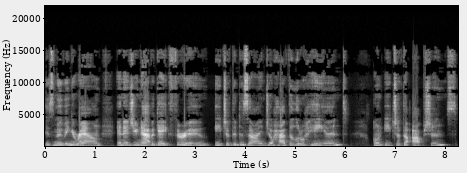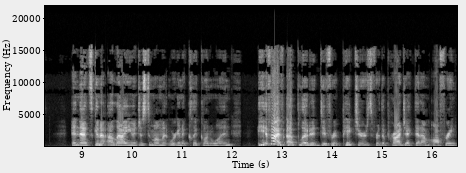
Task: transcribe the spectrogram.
is moving around and as you navigate through each of the designs, you'll have the little hand on each of the options and that's going to allow you in just a moment we're going to click on one if I've uploaded different pictures for the project that I'm offering,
